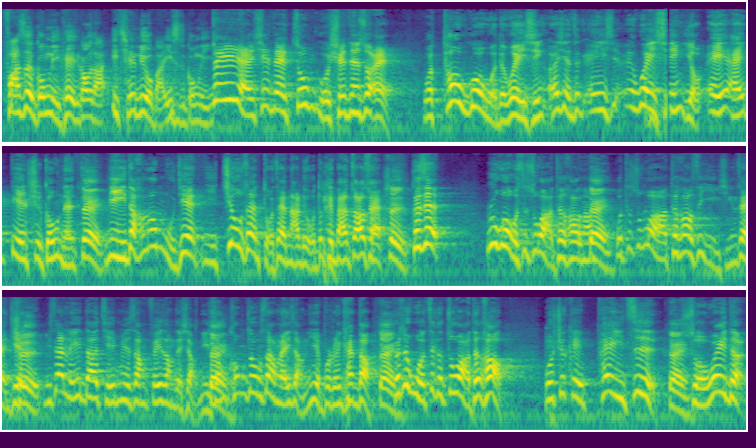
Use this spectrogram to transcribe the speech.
发射公里可以高达一千六百一十公里。虽然现在中国宣称说，哎，我透过我的卫星，而且这个 A 卫星有 AI 辨识功能，对你的航空母舰，你就算躲在哪里，我都可以把它抓出来。是，可是。如果我是朱瓦特号呢？对，我的朱瓦特号是隐形战舰，你在雷达截面上非常的小，你从空中上来讲，你也不容易看到。对，可是我这个朱瓦特号，我就可以配置对所谓的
